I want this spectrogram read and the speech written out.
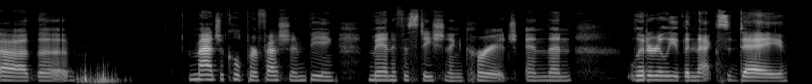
uh, the magical profession being manifestation and courage. And then literally the next day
